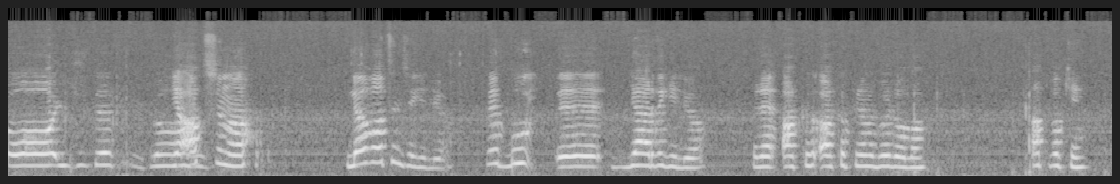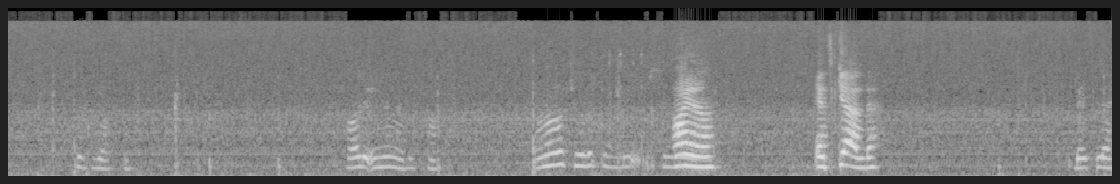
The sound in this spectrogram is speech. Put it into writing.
Oo işte. Ya at şunu. Lava atınca geliyor. Ve bu e, yerde geliyor. Böyle arka, arka planı böyle olan. At bakayım. Çok uzaktım. Hala inemedi. Ha. Ona da çığlık bir isim. Aynen. Evet geldi. Bekle.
